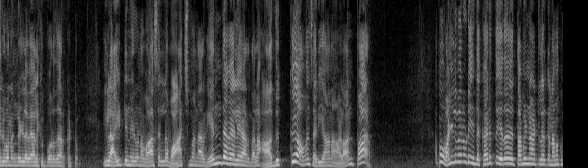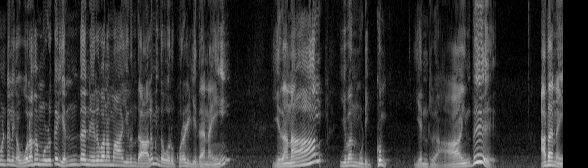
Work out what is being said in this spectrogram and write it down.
நிறுவனங்களில் வேலைக்கு போகிறதா இருக்கட்டும். இல்லை ஐடி நிறுவன வாசலில் வாட்ச்மேனாக இருக்க எந்த வேலையாக இருந்தாலும் அதுக்கு அவன் சரியான ஆளான்னு பார். அப்போ வள்ளுவனுடைய இந்த கருத்து ஏதோ தமிழ்நாட்டில் இருக்க நமக்கு மட்டும் இல்லைங்க உலகம் முழுக்க எந்த நிறுவனமாக இருந்தாலும் இந்த ஒரு குறள் இதனை இதனால் இவன் முடிக்கும் என்று ஆய்ந்து அதனை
